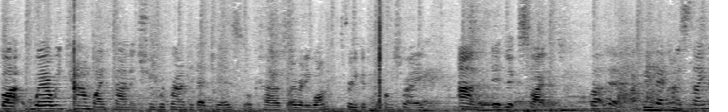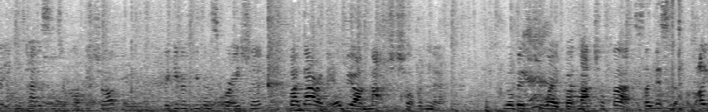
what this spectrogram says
But where we can buy furniture with rounded edges or curves, I really want. It's really good for feng shui and it looks stylish. But look, I think they're kind of saying that you can turn this into a coffee shop. They're giving people inspiration. But Darren, it'll be our matcha shop, wouldn't it? Your business away, but matcha first. Like this is like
